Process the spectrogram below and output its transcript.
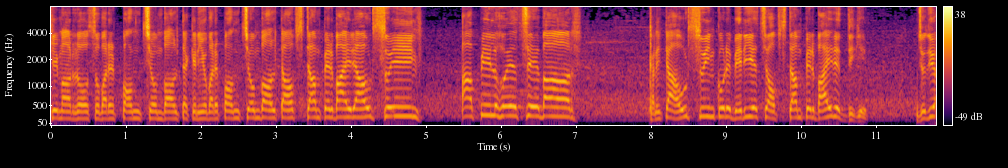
কিমার রোস। ওভারের পঞ্চম বলটাকে নিয়ে ওভারে পঞ্চম বলটা অফ স্টাম্পের বাইরে আউট সুইং আপিল হয়েছে এবার। খানিকটা আউট সুইং করে বেরিয়েছে অফ স্টাম্পের বাইরের দিকে। যদিও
